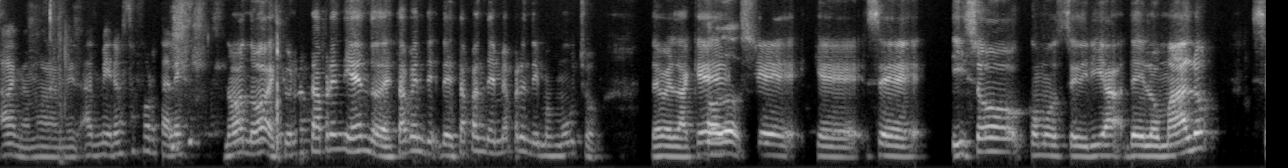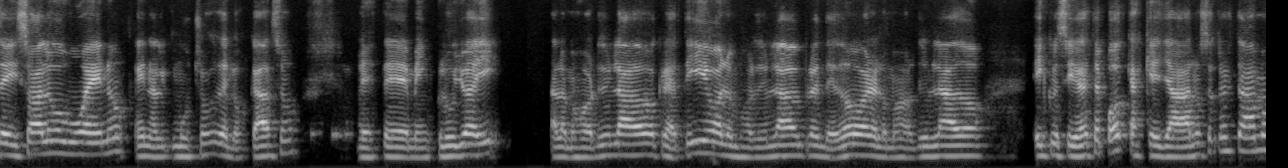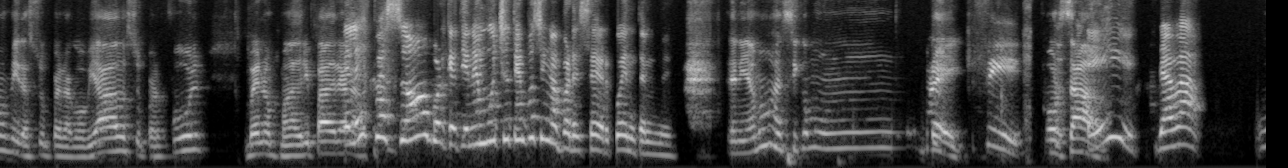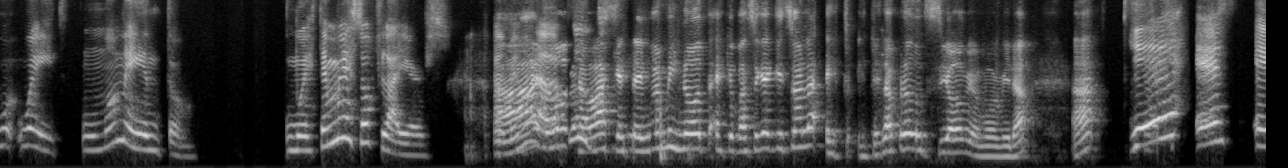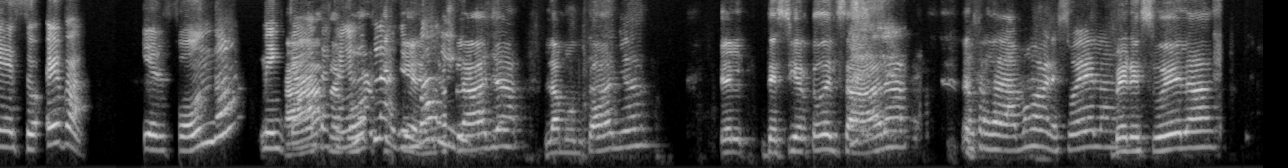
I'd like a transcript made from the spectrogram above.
Ay, mi amor, admiro, admiro esa fortaleza. No, no, es que uno está aprendiendo. De esta, de esta pandemia aprendimos mucho. De verdad que, Todos. que, que se hizo, como se diría, de lo malo, se hizo algo bueno en muchos de los casos. Este, me incluyo ahí, a lo mejor de un lado creativo, a lo mejor de un lado emprendedor, a lo mejor de un lado, inclusive este podcast, que ya nosotros estábamos, mira, súper agobiados, súper full. Bueno, madre y padre. ¿Qué les pasó? Porque tiene mucho tiempo sin aparecer. Cuéntenme. teníamos así como un break Sí, forzado. ¡Ey! Ya va. W- wait, un momento. Muéstrenme esos flyers. ¿Han Ah, no, producción? que tengo en mis notas, es que pasa que aquí son las, esto, esto es la producción, mi amor, mira. Ah, ¿Qué es eso? Eva, ¿y el fondo? Me encanta. ah, Están en la amor, ¿qué playa, en? La playa, la montaña, el desierto del Sahara, nos trasladamos a Venezuela. Venezuela.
